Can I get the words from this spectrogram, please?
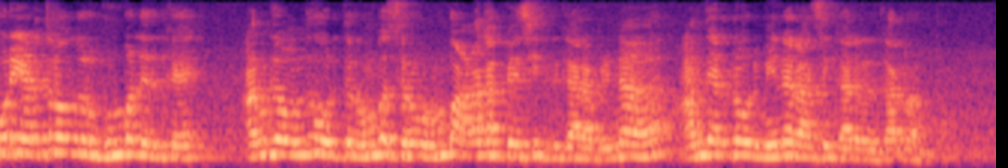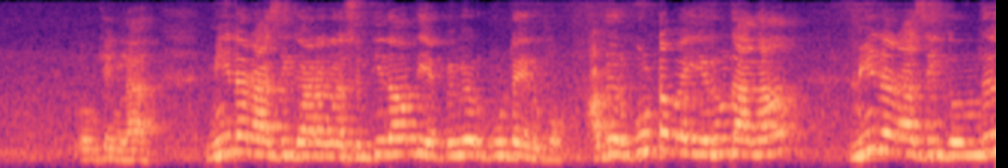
ஒரு இடத்துல வந்து ஒரு கும்பல் இருக்கு. அங்கே வந்து ஒருத்தர் ரொம்ப சிறப்பு ரொம்ப அழகாக பேசிட்டு இருக்காரு அப்படின்னா அந்த இடத்துல ஒரு மீன ராசிக்காரர் இருக்காருன்னு அர்த்தம். ஓகேங்களா? மீன ராசிக்காரங்களை சுற்றி தான் வந்து எப்பயுமே ஒரு கூட்டம் இருக்கும். அப்படி ஒரு கூட்டம் இருந்தால் தான் மீன ராசிக்கு வந்து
